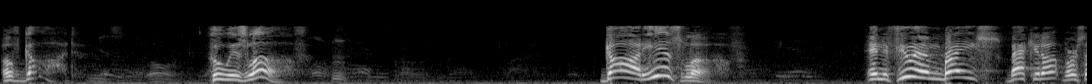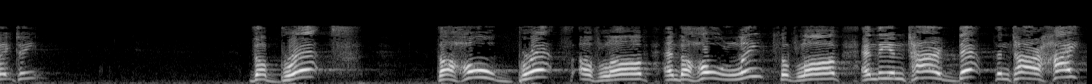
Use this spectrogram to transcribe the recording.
of God who is love. God is love. And if you embrace, back it up, verse 18, the breadth, the whole breadth of love and the whole length of love and the entire depth, entire height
